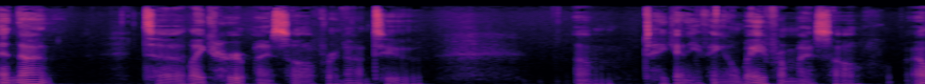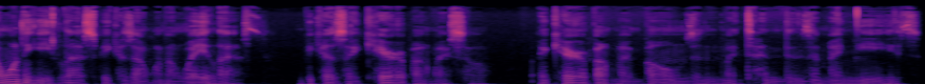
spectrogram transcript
And not to like hurt myself or not to um, take anything away from myself. I want to eat less because I want to weigh less, because I care about myself. I care about my bones and my tendons and my knees.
